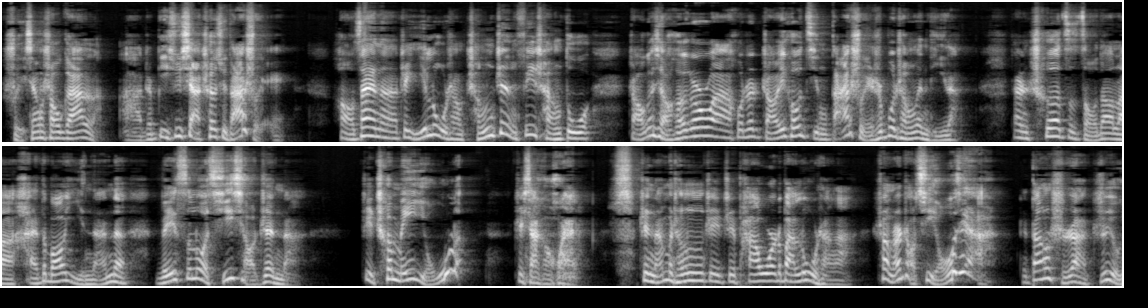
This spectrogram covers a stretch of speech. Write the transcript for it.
水箱烧干了啊，这必须下车去打水。好在呢，这一路上城镇非常多，找个小河沟啊，或者找一口井打水是不成问题的。但是车子走到了海德堡以南的维斯洛奇小镇呢，这车没油了，这下可坏了。这难不成这这趴窝的半路上啊，上哪找汽油去啊？这当时啊，只有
